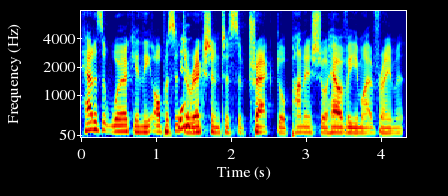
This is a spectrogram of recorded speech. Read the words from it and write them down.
How does it work in the opposite yeah. direction to subtract or punish or however you might frame it?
